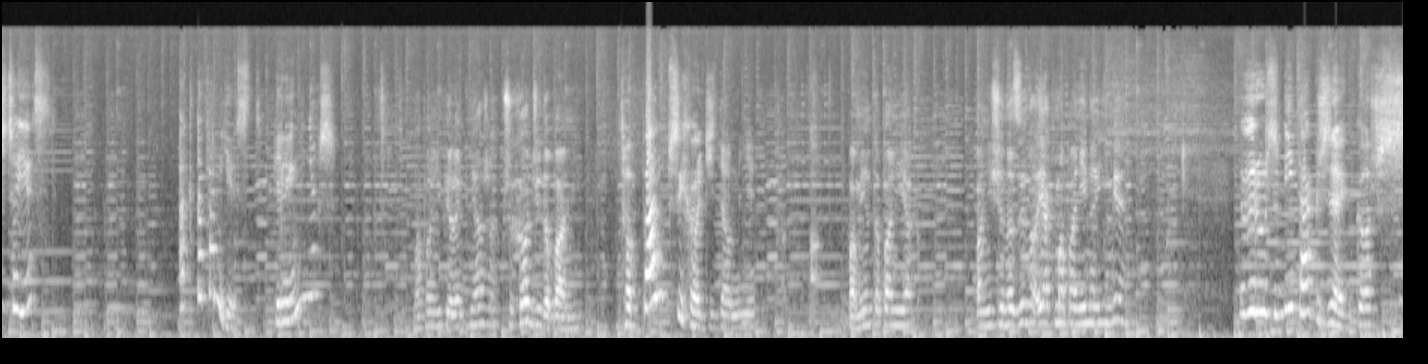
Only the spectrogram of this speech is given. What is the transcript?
jeszcze jest? A kto pan jest? Pielęgniarz? Ma pani pielęgniarza? Przychodzi do pani. To pan przychodzi do mnie. Pamięta pani, jak pani się nazywa? Jak ma pani na imię? Wróżbita Grzegorz.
